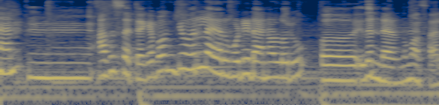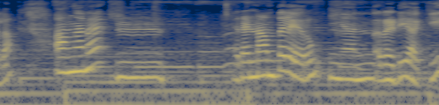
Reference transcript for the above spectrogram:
ഞാൻ ഉം, അത് സെറ്റാക്കി അപ്പോൾ എനിക്ക് ഒരു ലെയറും കൂടി ഇടാനുള്ളൊരു ഇതുണ്ടായിരുന്നു മസാല. അങ്ങനെ രണ്ടാമത്തെ ലെയറും ഞാൻ റെഡിയാക്കി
